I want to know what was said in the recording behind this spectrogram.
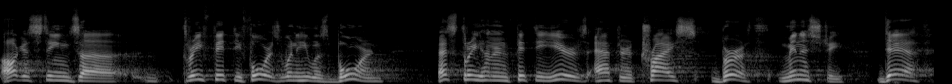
Augustine's uh, 354 is when he was born. That's 350 years after Christ's birth, ministry, death,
